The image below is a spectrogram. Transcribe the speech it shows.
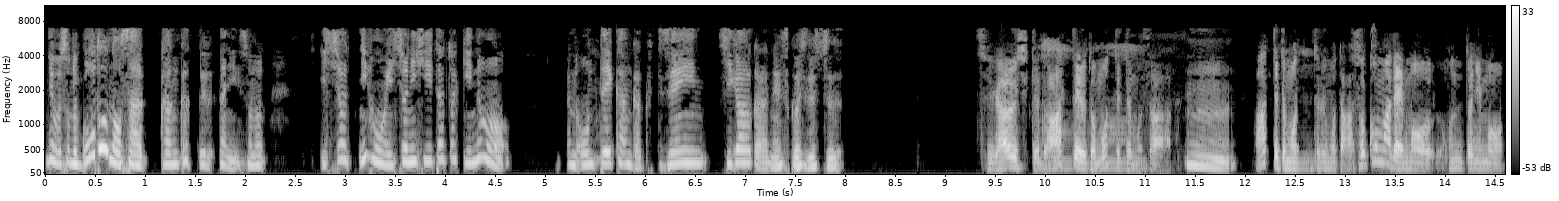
でもその5度のさ、感覚、何？その、一緒、2本一緒に弾いた時の、あの、音程感覚って全員違うからね、少しずつ。違うしけど、合ってると思っててもさ、うん。合っててもってるもと、あそこまでもう、本当にも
